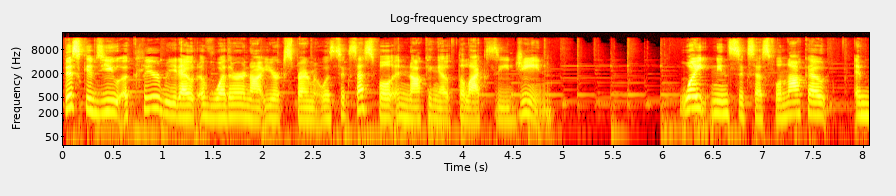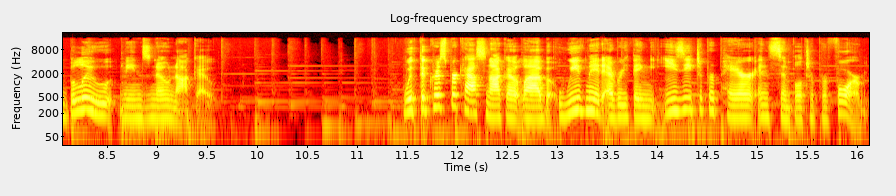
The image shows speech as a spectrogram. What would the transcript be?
This gives you a clear readout of whether or not your experiment was successful in knocking out the LACZ gene. White means successful knockout, and blue means no knockout. With the CRISPR-Cas Knockout Lab, we've made everything easy to prepare and simple to perform.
